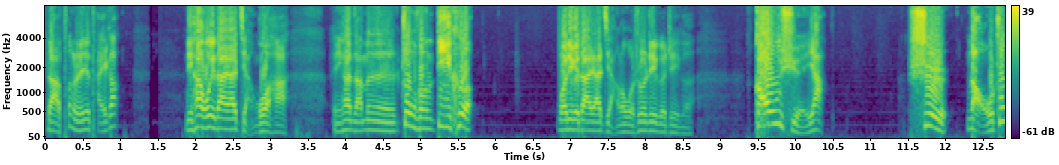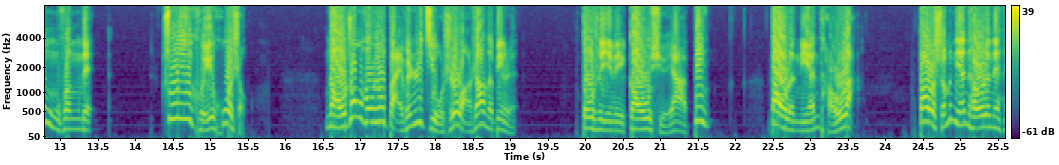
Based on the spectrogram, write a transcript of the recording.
是吧？碰人家抬杠。你看我给大家讲过哈，你看咱们中风第一课，我就给大家讲了，我说这个这个高血压是脑中风的罪魁祸首，脑中风有百分之九十往上的病人。都是因为高血压病到了年头了，到了什么年头了呢？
